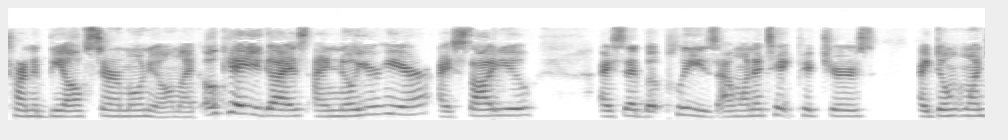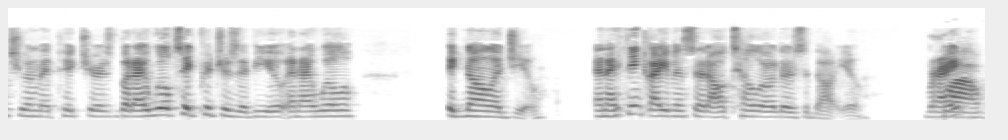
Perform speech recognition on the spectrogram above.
trying to be all ceremonial. I'm like, okay, you guys, I know you're here. I saw you. I said, but please, I want to take pictures. I don't want you in my pictures, but I will take pictures of you and I will acknowledge you. And I think I even said I'll tell others about you. Right? Wow.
